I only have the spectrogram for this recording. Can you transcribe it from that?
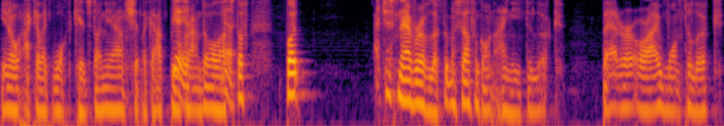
you know, I can like walk the kids down the aisle, shit like that, be Yeah, a grand, all that Yeah. stuff. But I just never have looked at myself and gone, I need to look better, or I want to look.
